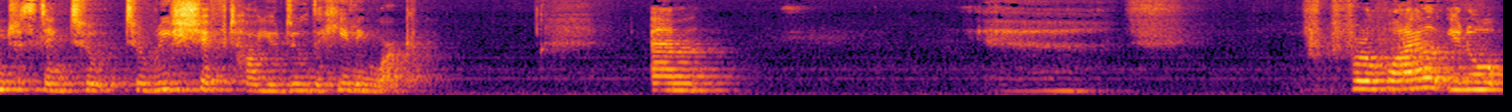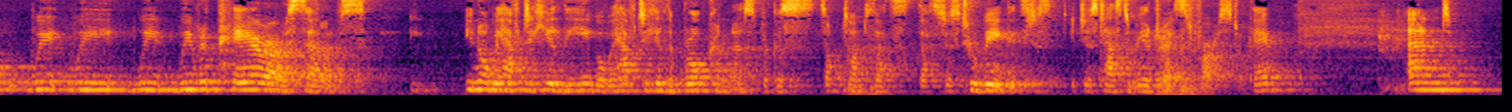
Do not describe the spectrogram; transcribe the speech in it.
interesting to, to reshift how you do the healing work. Um, for a while, you know, we, we, we, we repair ourselves. You know, we have to heal the ego, we have to heal the brokenness because sometimes mm-hmm. that's, that's just too big. It's just, it just has to be addressed mm-hmm. first, okay? And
